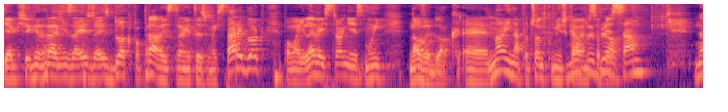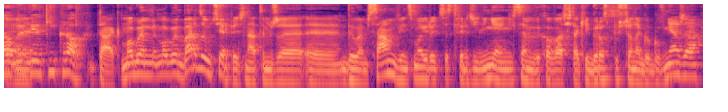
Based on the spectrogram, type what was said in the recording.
jak się generalnie zajeżdża, jest blok po prawej stronie, to jest mój stary blok, po mojej lewej stronie jest mój nowy blok. E, no i na początku mieszkałem Nowy sobie blok. sam. Nowy E, wielki krok. Tak, mogłem, mogłem bardzo ucierpieć na tym, że e, byłem sam, więc moi rodzice stwierdzili, nie, nie chcemy wychować takiego rozpuszczonego gówniarza,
